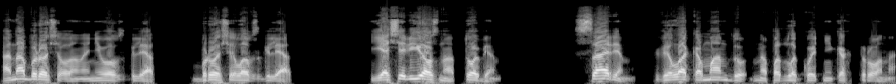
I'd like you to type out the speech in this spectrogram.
Она бросила на него взгляд. Бросила взгляд. «Я серьезно, Тобин!» Сарин вела команду на подлокотниках трона,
